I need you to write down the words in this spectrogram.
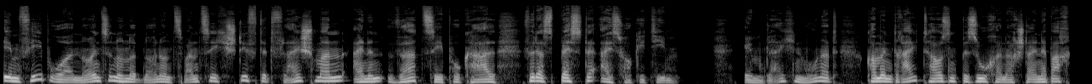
Im Februar 1929 stiftet Fleischmann einen Wörthsee-Pokal für das beste Eishockeyteam. Im gleichen Monat kommen 3000 Besucher nach Steinebach,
